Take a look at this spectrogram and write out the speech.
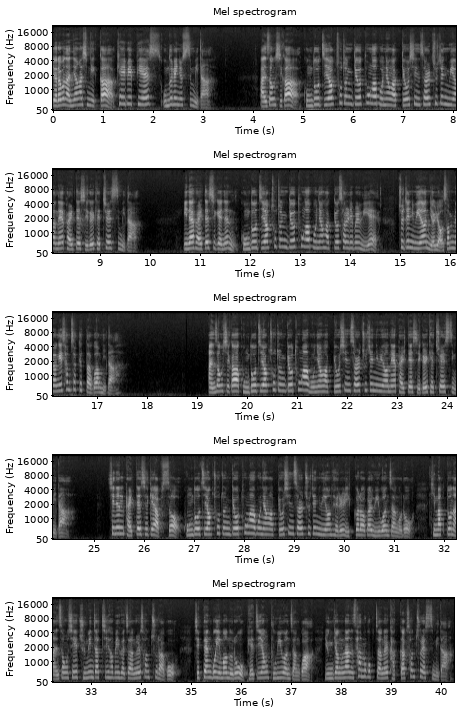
여러분 안녕하십니까? KBPS 오늘의 뉴스입니다. 안성시가 공도지역 초중교 통합운영학교 신설 추진위원회 발대식을 개최했습니다. 이날 발대식에는 공도지역 초중교 통합운영학교 설립을 위해 추진위원 16명이 참석했다고 합니다. 안성시가 공도지역 초중교 통합운영학교 신설 추진위원회 발대식을 개최했습니다. 시는 발대식에 앞서 공도지역 초중교 통합운영학교 신설 추진위원회를 이끌어갈 위원장으로 김학돈 안성시 주민자치협의 회장을 선출하고 집행부 임원으로 배지영 부위원장과 윤경란 사무국장을 각각 선출했습니다.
